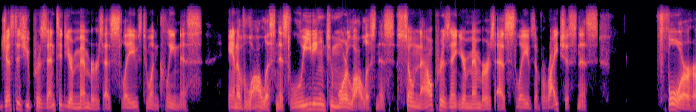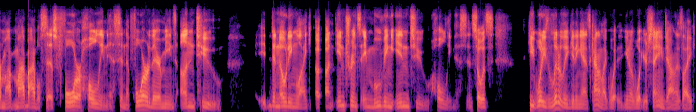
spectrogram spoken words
just as you presented your members as slaves to uncleanness and of lawlessness, leading to more lawlessness. So now present your members as slaves of righteousness for, or my, my Bible says for holiness. And the for there means unto, denoting like a, an entrance, a moving into holiness. And so it's, he, what he's literally getting at is kind of like what, you know, what you're saying, John, is like,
